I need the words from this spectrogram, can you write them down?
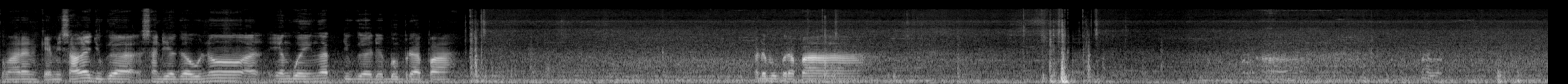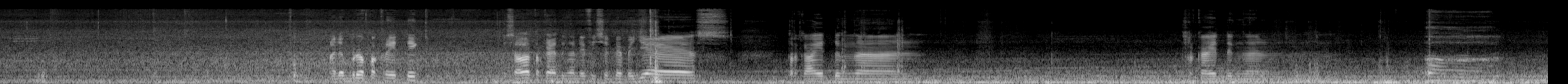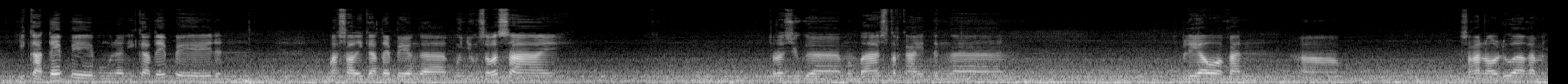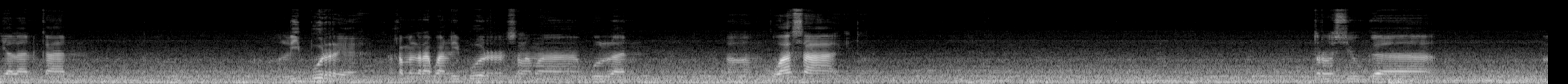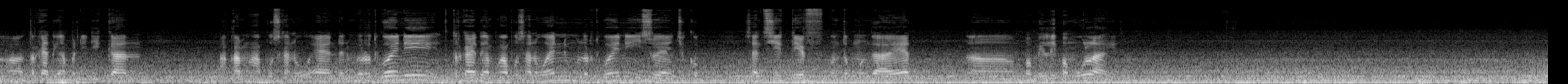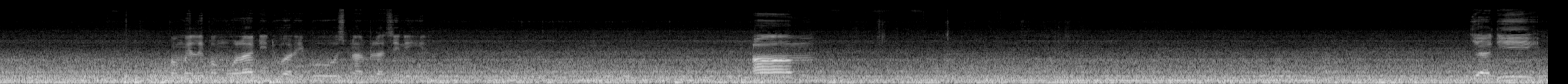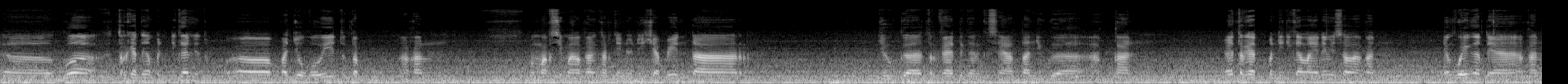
kemarin. Kayak misalnya juga Sandiaga Uno yang gue ingat juga ada beberapa ada beberapa uh, ada beberapa kritik misalnya terkait dengan defisit BPJS terkait dengan terkait dengan uh, IKTP penggunaan IKTP dan masalah IKTP yang nggak kunjung selesai terus juga membahas terkait dengan beliau akan uh, Saka 02 akan menjalankan libur ya akan menerapkan libur selama bulan um, puasa gitu. Terus juga uh, terkait dengan pendidikan akan menghapuskan UN dan menurut gue ini terkait dengan penghapusan UN menurut gue ini isu yang cukup sensitif untuk menggait uh, pemilih pemula gitu pemilih pemula di 2019 ini gitu. um, jadi uh, eh, gue terkait dengan pendidikan itu uh, Pak Jokowi tetap akan memaksimalkan kartu Indonesia Pintar juga terkait dengan kesehatan juga akan eh terkait pendidikan lainnya misalnya akan yang gue ingat ya akan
